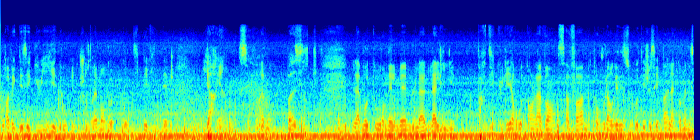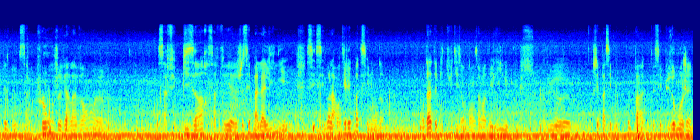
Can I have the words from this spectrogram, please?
court avec des aiguilles et tout, quelque chose vraiment comme, type vintage. Il n'y a rien, c'est vraiment basique. La moto en elle-même, la, ligne est particulière, autant l'avant ça va, mais quand vous la regardez de ce côté, je sais pas, elle a comme une espèce de. ça plonge vers l'avant. Euh, ça fait bizarre, ça fait, euh, je sais pas, la ligne, c'est, voilà, on dirait pas que c'est une. D'habitude ils ont tendance à avoir des lignes plus, plus euh, je sais pas, c'est plus compact, c'est plus homogène.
